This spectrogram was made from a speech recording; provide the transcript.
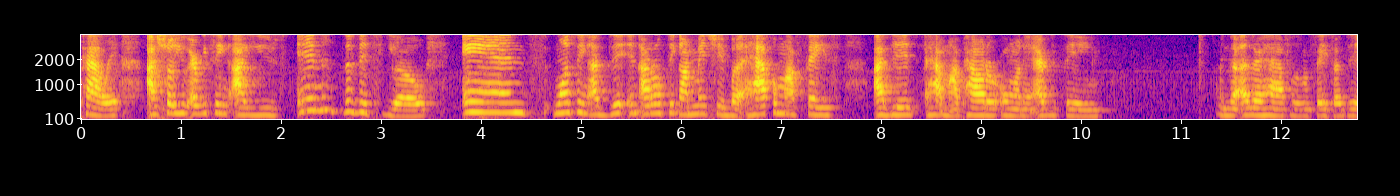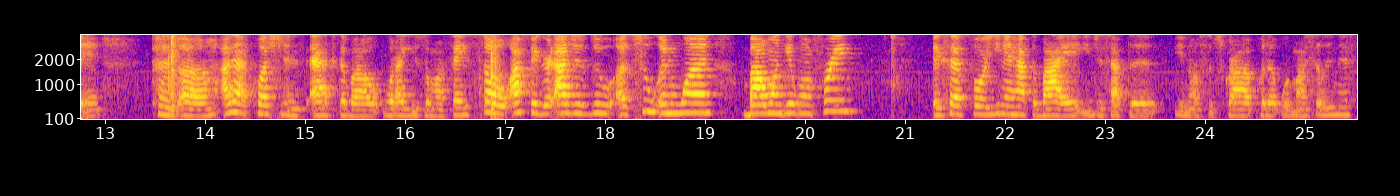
palette. I show you everything I use in the video and one thing I didn't, I don't think I mentioned, but half of my face, I did have my powder on and everything. And the other half of my face, I didn't. Because uh, I got questions asked about what I used on my face. So I figured I'd just do a two-in-one, buy one, get one free. Except for you didn't have to buy it. You just have to, you know, subscribe, put up with my silliness.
